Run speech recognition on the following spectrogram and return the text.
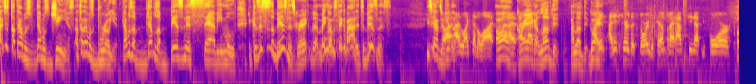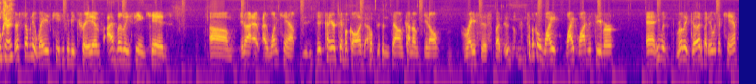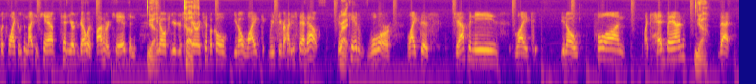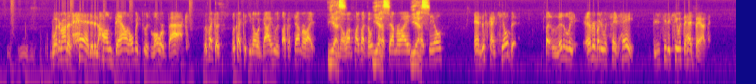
I just thought that was that was genius. I thought that was brilliant. That was a that was a business savvy move because this is a business, Greg. Make no mistake about it. It's a business. These guys are. No, getting, I, I like that a lot. oh, I, Greg, I, haven't- loved it. I loved it. Go I ahead. didn't, I didn't hear the story with him, but I have seen that before. Okay. There's so many ways, Keith, you can be creative. I've literally seen kids, um, you know, at, at one camp, just kind of your typical. I hope this doesn't sound kind of, you know, racist, but it was a typical white white wide receiver, and he was really good. But it was a camp with like it was a Nike camp ten years ago with 500 kids, and Yeah. you know, if you're just Tough. stereotypical, you know, white receiver, how do you stand out? This Right. kid wore like this Japanese, like, you know, full on like headband yeah. that went around his head and then hung down over to his lower back. Looked like a looked like you know a guy who was like a samurai. Yes. You know, I'm talking about those kind of samurai Yes. deals. And this guy killed it. But literally everybody was saying, "Hey, did you see the kid with the headband?"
